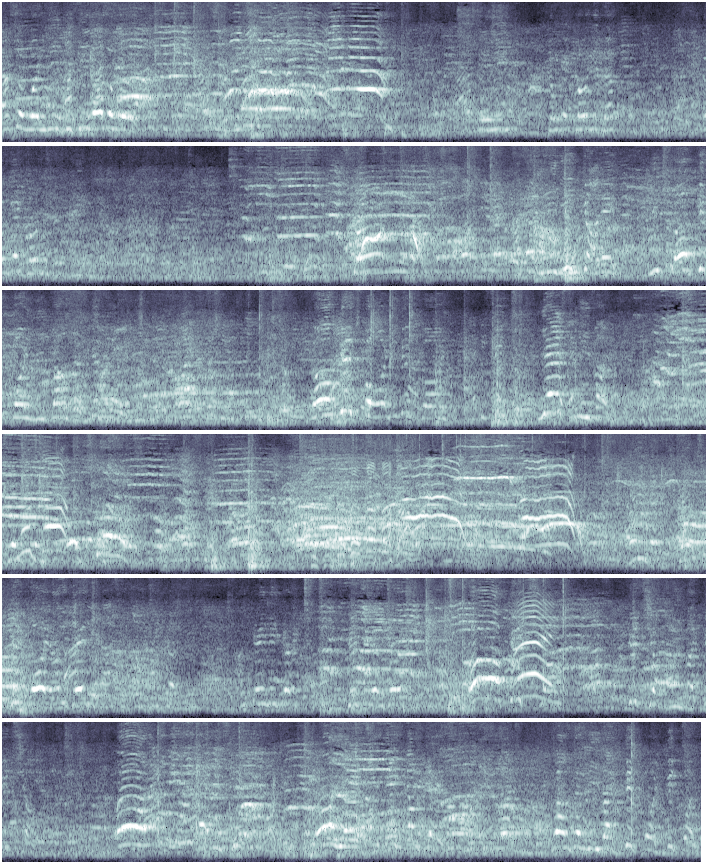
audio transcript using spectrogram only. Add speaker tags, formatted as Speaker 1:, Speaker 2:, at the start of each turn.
Speaker 1: That's the one. You see the other one. That's it, Lee. Don't get caught in the depth. Don't get caught in the depth, Lee. That's it, Lee. You got it. You oh, good boy, Lee. Well done. Good boy. Oh, good boy. Good boy. Good. Yes, Levi. Let's go. Good boy, Anke. Anke, Lee, got it. Good, good, good. Oh, good
Speaker 2: Hey!
Speaker 1: shot. Good shot, Levi. Good shot. Oh, that's good. Oh, yes. Anke. Well done, Levi. Good boy, good boy.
